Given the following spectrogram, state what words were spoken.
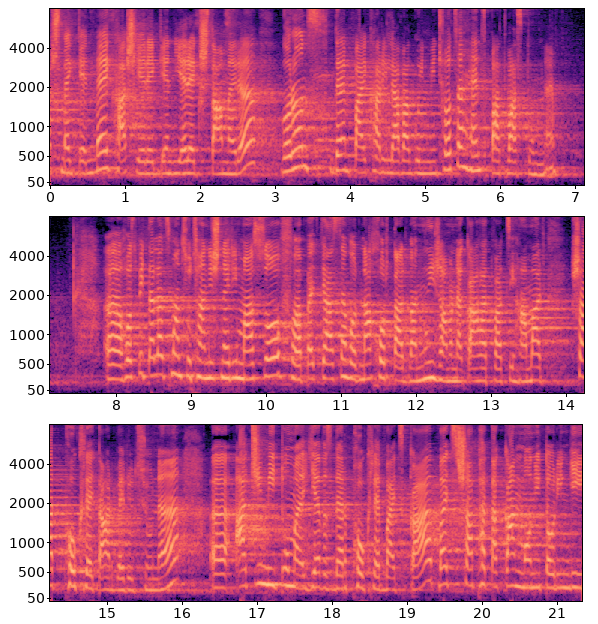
H1N1, H3N3 շտամերը, որոնց դեմ պայքարի լավագույն միջոցը հենց պատվաստումն է։ Հոսպիտալացման ցուցանիշների մասով պետք է ասեմ, որ նախորդ տարվա նույն ժամանակահատվածի համար շատ փոքր է տարբերությունը, աճի միտումը եւս դեռ փոքր է, բայց կա, բայց շփհատական մոնիտորինգի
